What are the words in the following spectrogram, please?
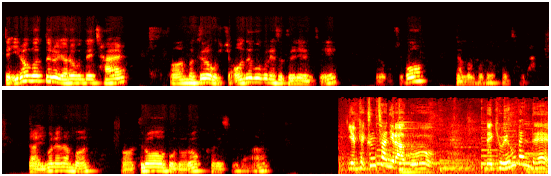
이제 이런 것들을 여러분들이 잘 어, 한번 들어보십시오. 어느 부분에서 들리는지 들어보시고 한번 보도록 하겠습니다. 자, 이번에는 한번 어, 들어보도록 하겠습니다. 얘 백승찬이라고 내 교회 후배인데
